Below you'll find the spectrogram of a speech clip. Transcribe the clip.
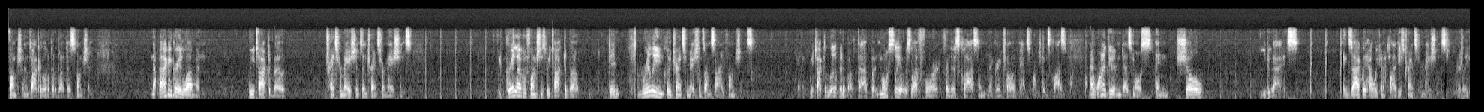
function and talk a little bit about this function. Now, back in grade 11, we talked about transformations and transformations. grade 11 functions we talked about did really include transformations on sine functions. We talked a little bit about that, but mostly it was left for, for this class and the grade 12 advanced functions class. And I want to do it in Desmos and show you guys exactly how we can apply these transformations really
